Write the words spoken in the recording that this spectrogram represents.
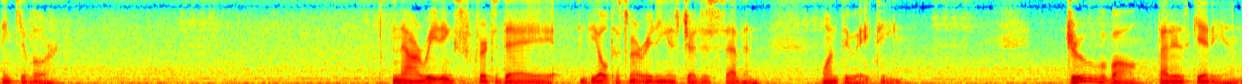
Thank you, Lord. Now, our readings for today, the Old Testament reading is Judges 7 1 through 18. Jerubbaal, that is Gideon,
